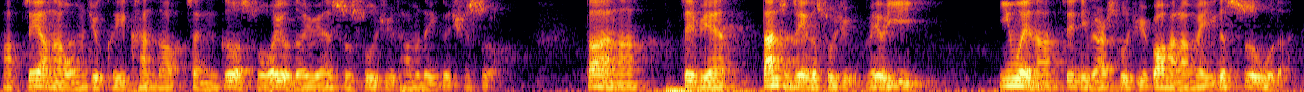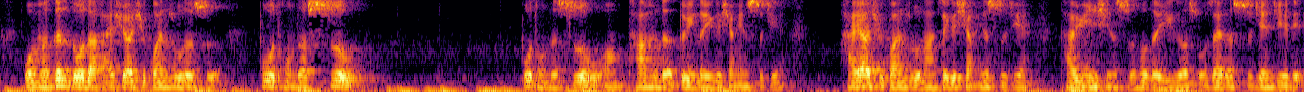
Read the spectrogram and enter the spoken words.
好，这样呢，我们就可以看到整个所有的原始数据它们的一个趋势了。当然呢，这边单纯这个数据没有意义，因为呢，这里边数据包含了每一个事物的，我们更多的还需要去关注的是不同的事物，不同的事物啊，它们的对应的一个响应时间，还要去关注呢这个响应时间它运行时候的一个所在的时间节点，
